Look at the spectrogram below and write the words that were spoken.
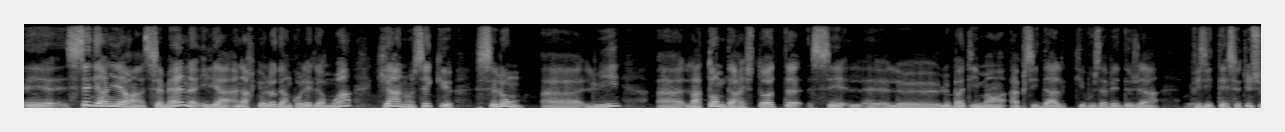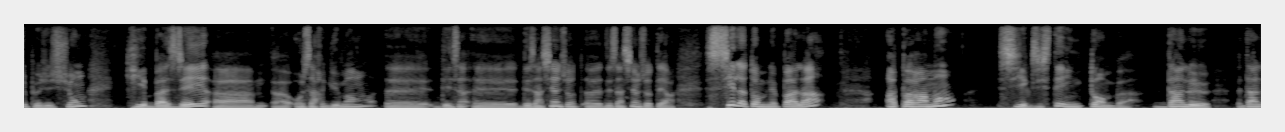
Et ces dernières semaines, il y a un archéologue, un collègue à moi, qui a annoncé que selon euh, lui, euh, la tombe d'Aristote, c'est le, bâtiment absidal que vous avez déjà visité. C'est une supposition qui est basée euh, euh, aux arguments des, an- des, anciens, des anciens auteurs. Si la tombe n'est pas là, apparemment, s'il existait une tombe dans, le, dans,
